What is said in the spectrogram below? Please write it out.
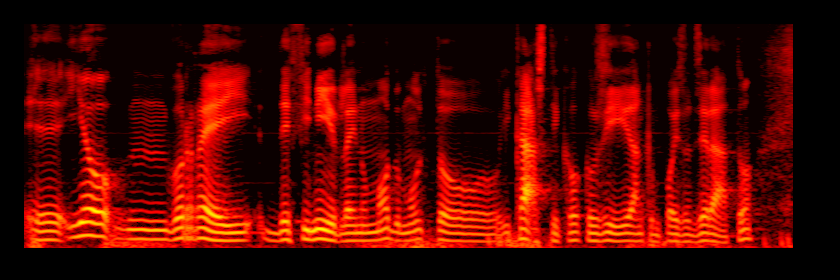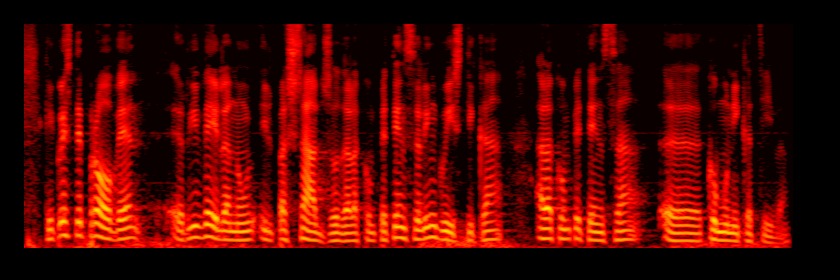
eh, io mh, vorrei definirla in un modo molto icastico, così anche un po' esagerato, che queste prove rivelano il passaggio dalla competenza linguistica alla competenza eh, comunicativa.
